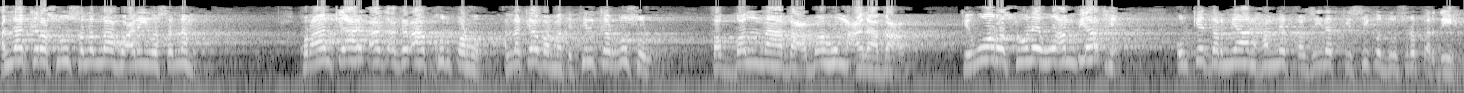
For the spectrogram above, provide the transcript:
اللہ کے رسول صلی اللہ علیہ وسلم، قرآن کی آیت اگر آپ خود پڑھو، اللہ کیا فرماتے تل کر رسول فبلنا بعضهم على بعض۔ کہ وہ رسول وہ انبیاء تھے۔ ان کے درمیان ہم نے فضیلت کسی کو دوسرے پر دی ہے۔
